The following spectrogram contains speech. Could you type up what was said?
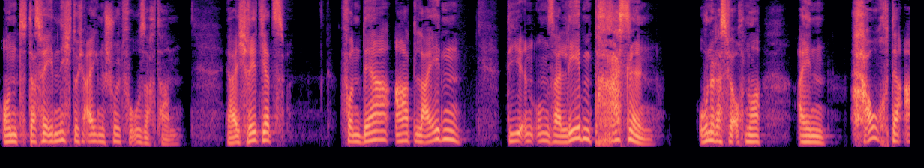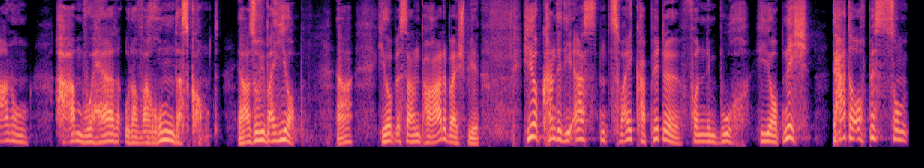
und das wir eben nicht durch eigene Schuld verursacht haben. Ja, ich rede jetzt von der Art Leiden, die in unser Leben prasseln, ohne dass wir auch nur einen Hauch der Ahnung haben, woher oder warum das kommt. Ja, so wie bei Hiob. Ja, Hiob ist da ein Paradebeispiel. Hiob kannte die ersten zwei Kapitel von dem Buch Hiob nicht. Der hatte auch bis zum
